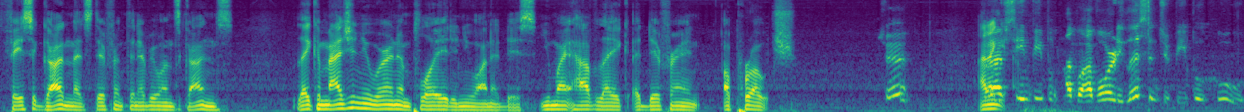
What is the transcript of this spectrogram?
face a gun that's different than everyone's guns. Like imagine you weren't employed and you wanted this. You might have like a different approach. Sure. And I've seen people. I've, I've already listened to people who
